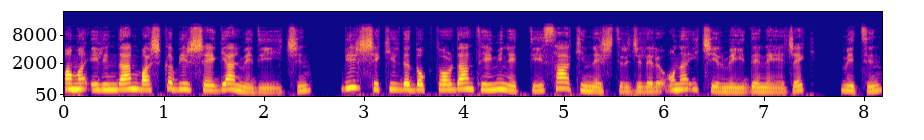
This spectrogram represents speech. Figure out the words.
Ama elinden başka bir şey gelmediği için, bir şekilde doktordan temin ettiği sakinleştiricileri ona içirmeyi deneyecek. Metin,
